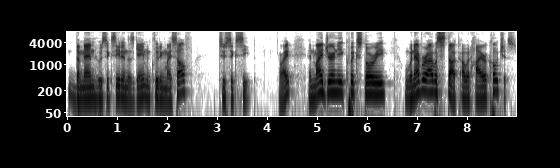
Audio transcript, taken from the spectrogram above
the men who succeed in this game, including myself, to succeed. All right. In my journey, quick story whenever I was stuck, I would hire coaches.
